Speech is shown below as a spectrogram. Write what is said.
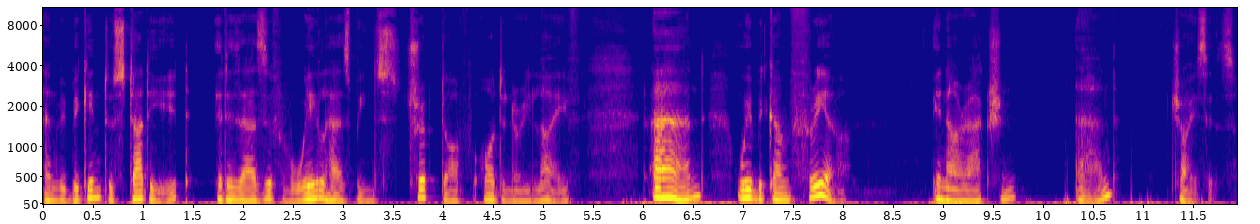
and we begin to study it, it is as if a veil has been stripped off ordinary life and we become freer in our action and choices.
